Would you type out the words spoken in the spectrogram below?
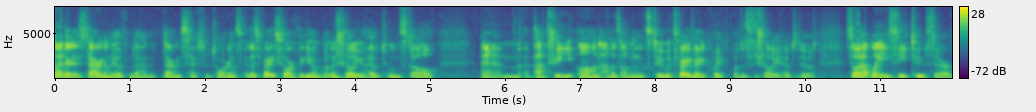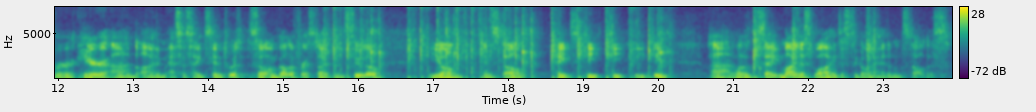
Hi there, it's Darren O'Neill from Darren, Darren's Tech Tutorials. In this very short video I'm going to show you how to install um, Apache on Amazon Linux 2. It's very very quick but just to show you how to do it. So I have my EC2 server here and I'm SSH'd into it. So I'm going to first type in sudo yum install httpd and I want to say minus y just to go ahead and install this.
